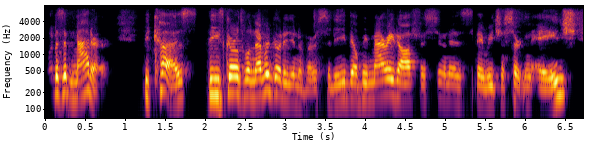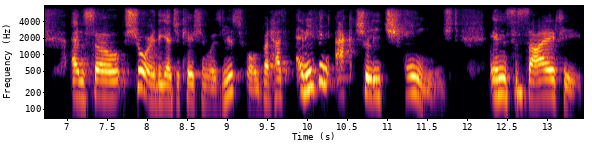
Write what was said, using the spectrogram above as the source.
what does it matter? Because these girls will never go to university. They'll be married off as soon as they reach a certain age. And so, sure, the education was useful, but has anything actually changed in society?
